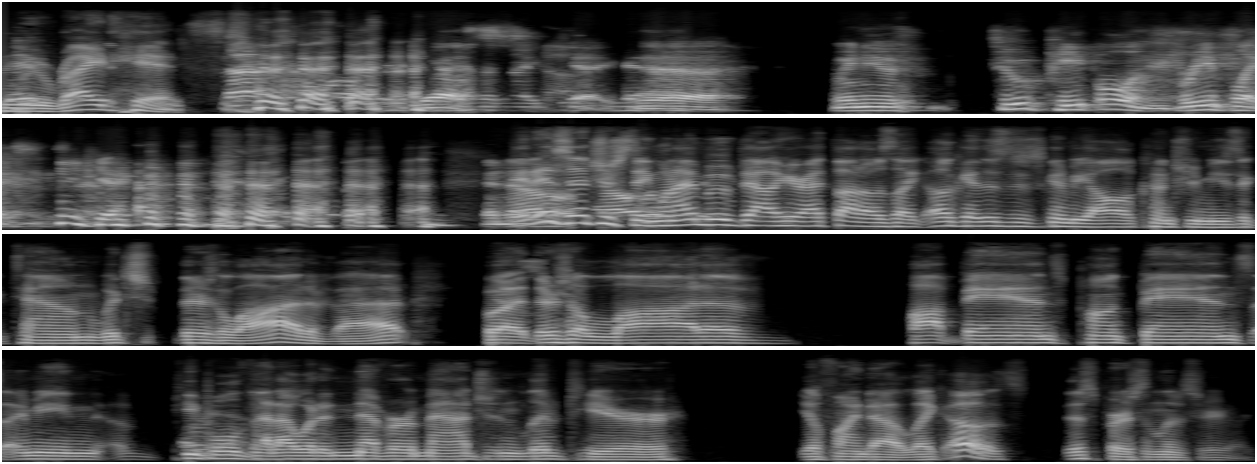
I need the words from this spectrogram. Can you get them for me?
And we write hits. Yes. like, yeah, yeah. yeah. We knew two people in three places. Yeah. And now- is interesting. now- When I moved out here, I thought I was like, okay, this is just going to be all country music town, which there's a lot of that, but Yes. there's a lot of pop bands, punk bands. I mean, uh, people yeah. that I would have never imagined lived here. You'll find out like, oh, this person lives here. Like,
